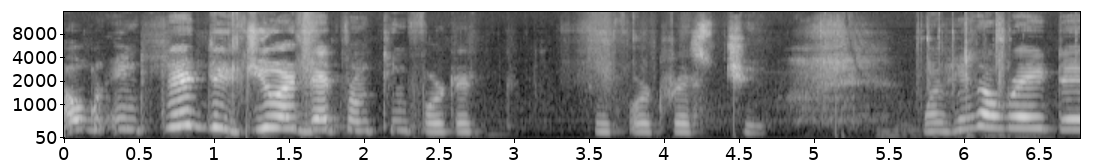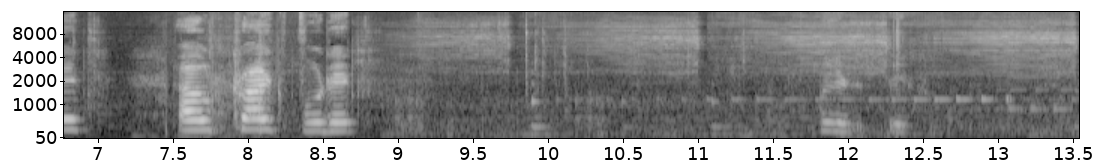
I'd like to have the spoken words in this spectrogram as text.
I will insert the you are dead from Team Fortress Team Fortress 2. When he's already dead, I'll try to put it. Look at this.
